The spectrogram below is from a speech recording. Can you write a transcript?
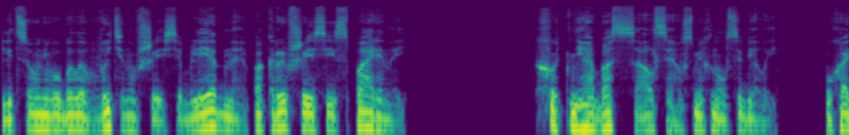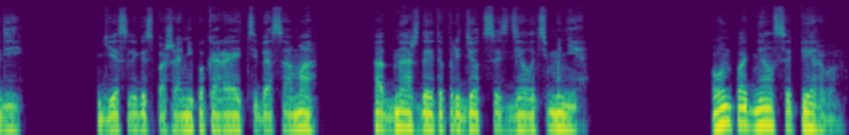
Лицо у него было вытянувшееся, бледное, покрывшееся испариной. «Хоть не обоссался», — усмехнулся Белый. «Уходи. Если госпожа не покарает тебя сама, однажды это придется сделать мне». Он поднялся первым,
